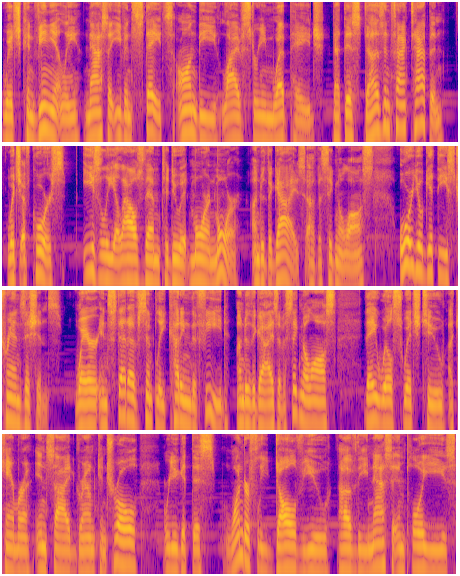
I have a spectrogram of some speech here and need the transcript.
which conveniently NASA even states on the live stream webpage that this does in fact happen, which of course easily allows them to do it more and more under the guise of a signal loss, or you'll get these transitions where instead of simply cutting the feed under the guise of a signal loss, they will switch to a camera inside ground control where you get this wonderfully dull view of the NASA employees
